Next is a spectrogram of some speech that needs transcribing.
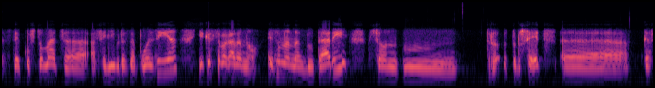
ens té acostumats a, a fer llibres de poesia i aquesta vegada no. És un anecdotari, són mm, trossets eh, que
